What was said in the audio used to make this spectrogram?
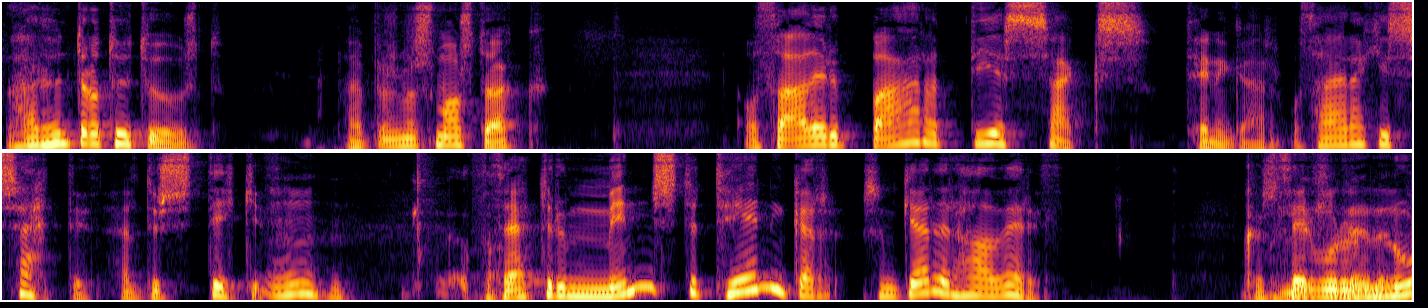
það er 120.000 það er bara svona smá stökk. Og það eru bara D6 teiningar og það er ekki settið heldur stikkið og þetta eru minnstu teiningar sem gerðir hafa verið. Hversu þeir voru litlir eru?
